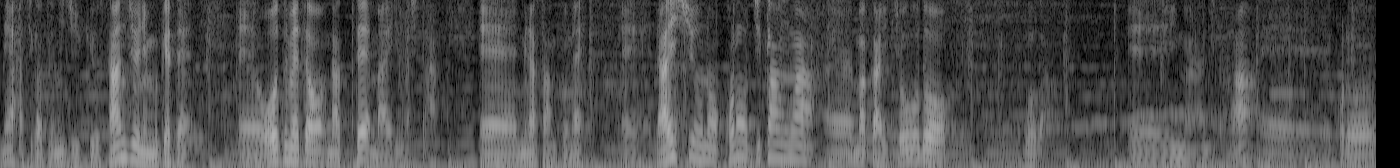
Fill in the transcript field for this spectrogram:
ね8月29、30に向けて、え、大詰めとなってまいりました。え、皆さんとね、え、来週のこの時間は、え、魔界ちょうどどうだ、えー、今何時かな、えー、これを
